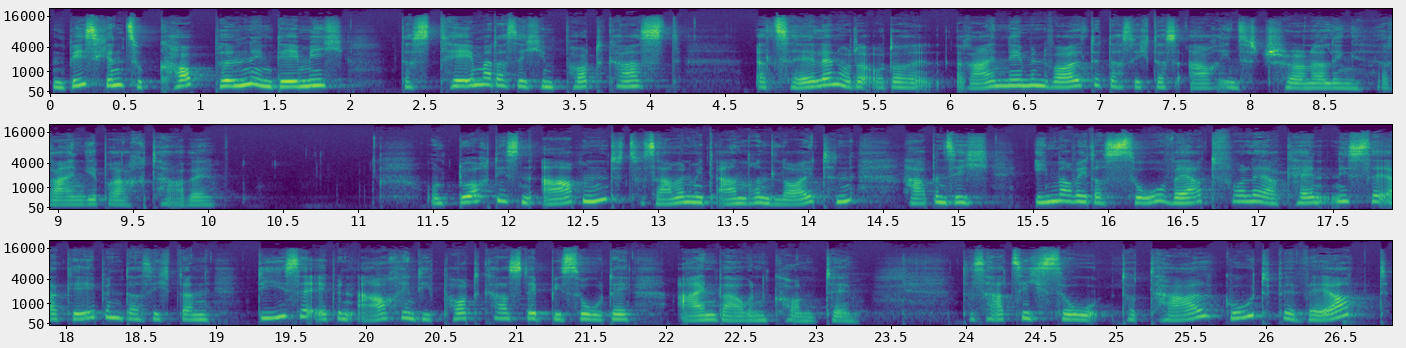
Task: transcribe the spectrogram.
ein bisschen zu koppeln, indem ich das Thema, das ich im Podcast erzählen oder, oder reinnehmen wollte, dass ich das auch ins Journaling reingebracht habe. Und durch diesen Abend zusammen mit anderen Leuten haben sich immer wieder so wertvolle Erkenntnisse ergeben, dass ich dann diese eben auch in die Podcast-Episode einbauen konnte. Das hat sich so total gut bewährt.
